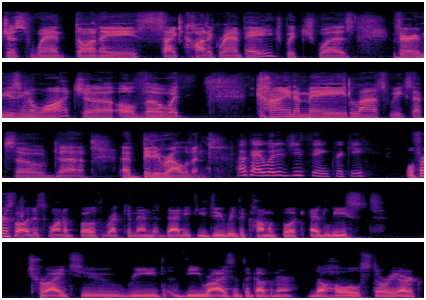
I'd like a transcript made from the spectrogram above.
just went on a psychotic rampage, which was very amusing to watch, although it kind of made last week's episode uh, a bit irrelevant. Okay, what did you think, Ricky? Well, first of all, I just want to both recommend that if you do read the comic book, at least try to read The Rise of the Governor, the whole story arc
